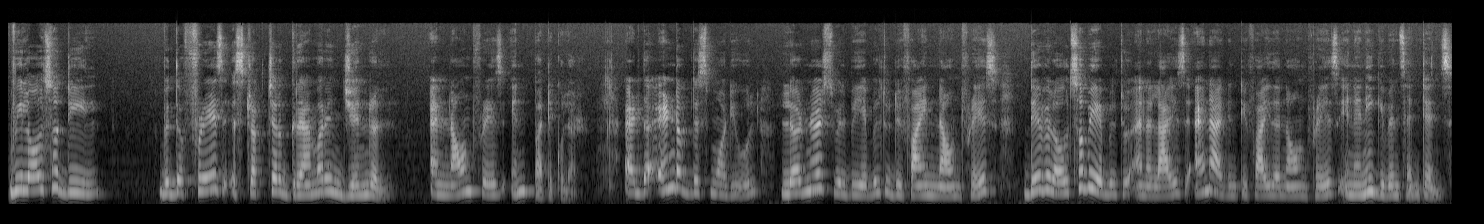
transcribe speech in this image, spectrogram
We'll also deal with the phrase structure grammar in general and noun phrase in particular. At the end of this module, learners will be able to define noun phrase. They will also be able to analyze and identify the noun phrase in any given sentence.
